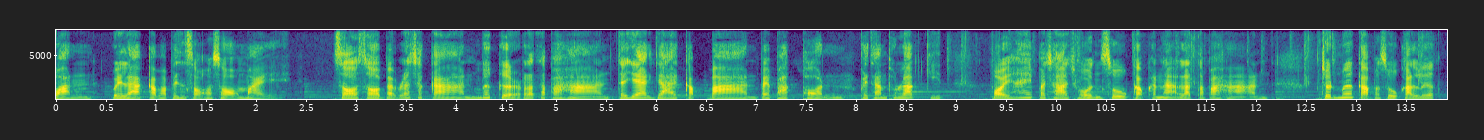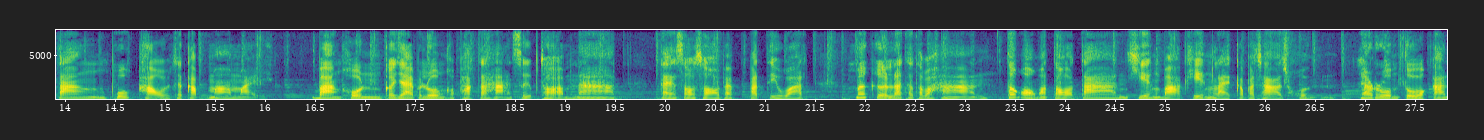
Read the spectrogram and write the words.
วัน เวลากลับมาเป็นสอสอใหม่ สอสอแบบราชการเมื่อเกิดรัฐประหารจะแยกย้ายกลับบ้านไปพักผ่อน ไปทำธุรกิจ ปล่อยให้ประชาชนสู้กับคณะรัฐประหาร จนเมื่อกลับมาสู่การเลือกตั้ง พวกเขาจะกลับมาใหม่ บางคนก็ย้ายไปร่วมกับพรรคทหารสืบทอดอำนาจ แต่สสแบบปฏิวัติ เมื่อเกิดรัฐประหารต้องออกมาต่อต้านเคียงบ่าเคียงไหลกับประชาชน และรวมตัวกัน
